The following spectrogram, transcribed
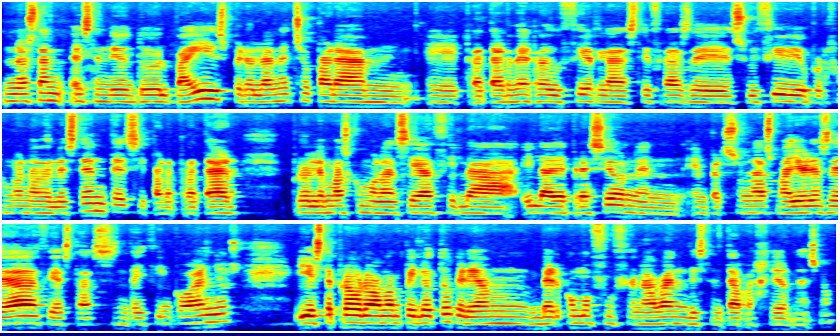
No están extendido en todo el país, pero lo han hecho para mm, eh, tratar de reducir las cifras de suicidio, por ejemplo, en adolescentes y para tratar problemas como la ansiedad y la, y la depresión en, en, personas mayores de edad y hasta 65 años. Y este programa piloto querían ver cómo funcionaba en distintas regiones. ¿no?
